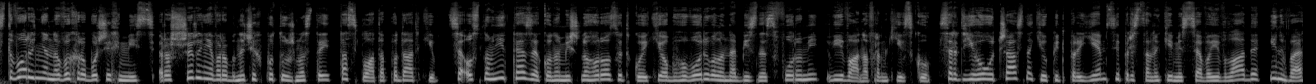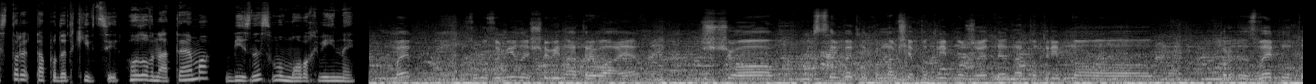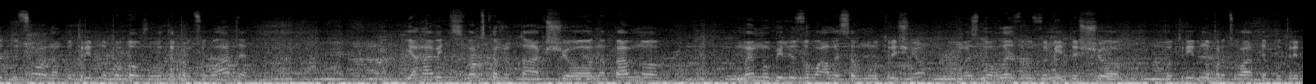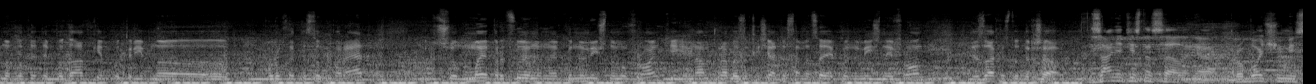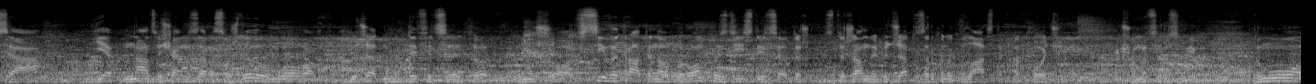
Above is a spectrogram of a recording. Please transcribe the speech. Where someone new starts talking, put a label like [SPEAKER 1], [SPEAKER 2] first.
[SPEAKER 1] Створення нових робочих місць, розширення виробничих потужностей та сплата податків це основні тези економічного розвитку, які обговорювали на бізнес-форумі в Івано-Франківську. Серед його учасників підприємці, представники місцевої влади, інвестори та податківці. Головна тема бізнес в умовах війни.
[SPEAKER 2] Ми зрозуміли, що війна триває, що з цим викликом нам ще потрібно жити, нам потрібно звикнути до цього, нам потрібно продовжувати працювати. Я навіть вам скажу так, що напевно ми мобілізувалися внутрішньо, ми змогли зрозуміти, що потрібно працювати, потрібно платити податки, потрібно рухатися вперед. Що ми працюємо на економічному фронті, і нам треба захищати саме цей економічний фронт для захисту держави.
[SPEAKER 3] Зайнятість населення, робочі місця є надзвичайно зараз важливі в умовах бюджетного дефіциту, тому що всі витрати на оборонку здійснюються з державного бюджету за рахунок власних надходжень, якщо ми це розуміємо. Тому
